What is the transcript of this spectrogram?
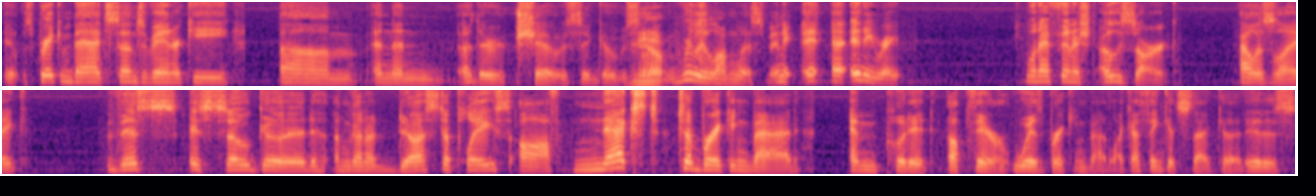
it was Breaking Bad, Sons of Anarchy, um, and then other shows. It goes Yep. really long list. Any, at, at any rate, when I finished Ozark, I was like, "This is so good. I'm gonna dust a place off next to Breaking Bad." And put it up there with Breaking Bad. Like I think it's that good. It is.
